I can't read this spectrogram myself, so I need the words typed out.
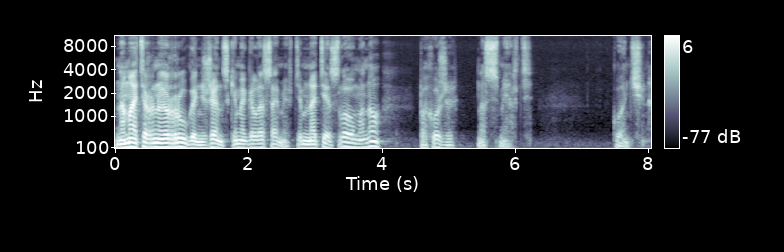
на матерную ругань женскими голосами в темноте. Словом, оно похоже на смерть. Кончено.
